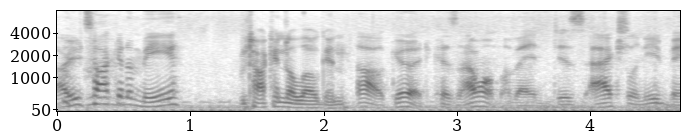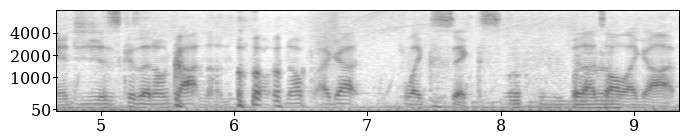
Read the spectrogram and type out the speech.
Are you talking to me? I'm talking to Logan. Oh, good, because I want my bandages. I actually need bandages because I don't got none. Oh, nope, I got like six, Oh, but that's all I got.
